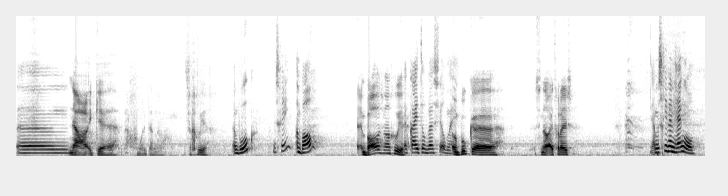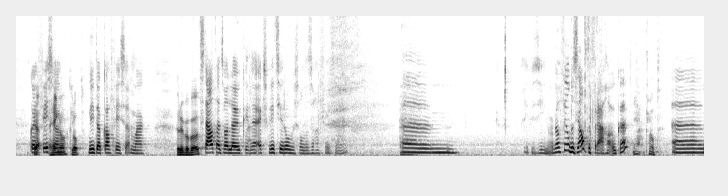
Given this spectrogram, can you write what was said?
Ehm, Nou, ik... eh, hoe moet ik dat nou... Dat is een goeie. een boek misschien? Een bal? Een bal is wel een goeie. Daar kan je toch best veel mee. Een boek eh, snel uitgelezen. Ja, misschien een hengel. Dan kan je ja, vissen. hengel, klopt. Niet dat ik kan vissen, maar het Rubberboot. staat altijd wel leuk in de expeditie Robinson dat ze gaan vissen. Ehm, even zien hoor. Wel veel dezelfde vragen ook, hè? Ja, klopt. Ehm,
